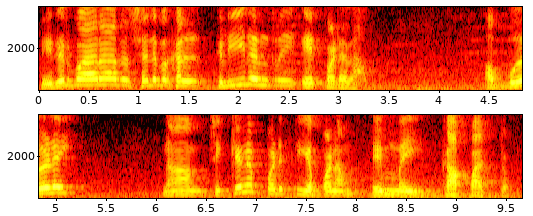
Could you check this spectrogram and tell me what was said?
எதிர்பாராத செலவுகள் திடீரென்று ஏற்படலாம். அவ்வேளை நாம் சிக்கனப்படுத்திய பணம் எம்மை காப்பாற்றும்.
